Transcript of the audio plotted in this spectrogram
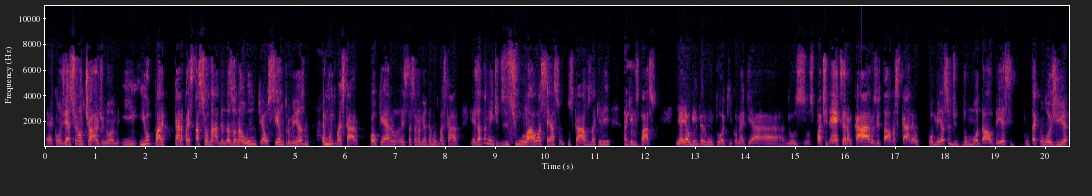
É congestional charge o nome. E, e o par, cara, para estacionar dentro da zona 1, que é o centro mesmo, é muito mais caro qualquer estacionamento é muito mais caro. Que é exatamente desestimular o acesso dos carros naquele, naquele espaço. E aí alguém perguntou aqui como é que é a, dos os patinetes eram caros e tal, mas cara, o começo de, de um modal desse, com tecnologia,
